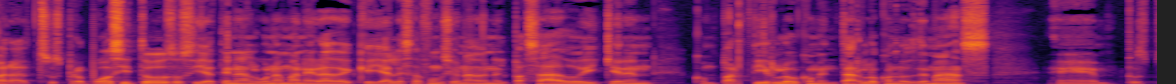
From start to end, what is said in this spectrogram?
para sus propósitos, o si ya tienen alguna manera de que ya les ha funcionado en el pasado y quieren compartirlo, comentarlo con los demás, eh, pues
